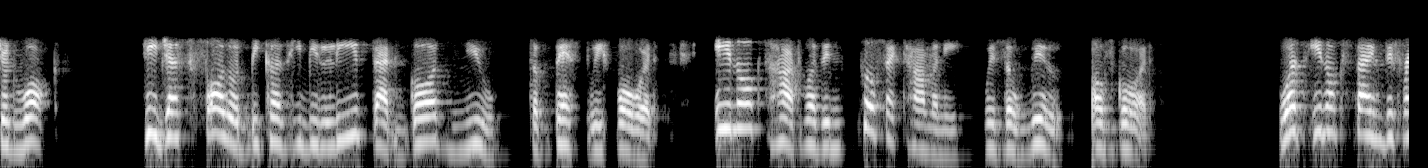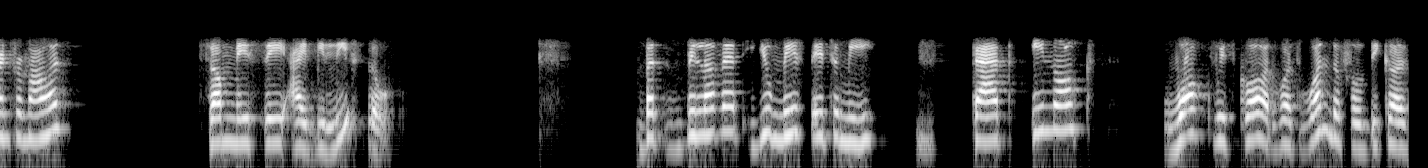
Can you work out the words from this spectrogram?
should walk. He just followed because he believed that God knew the best way forward. Enoch's heart was in perfect harmony with the will of God. Was Enoch's time different from ours? Some may say, I believe so. But, beloved, you may say to me that Enoch's walk with God was wonderful because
